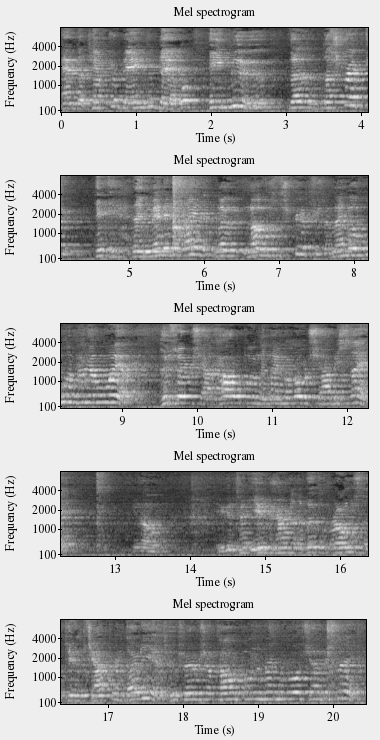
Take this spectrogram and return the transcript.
and the tempter being the devil, he knew the, the scripture. He, they many today that know, knows the scriptures, and they know one real well. Whosoever shall call upon the name of the Lord shall be saved. You know, you can, you can turn to the book of Romans, the 10th chapter, and there it is. Whosoever shall call upon the name of the Lord shall be saved.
